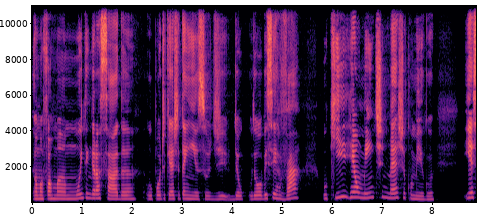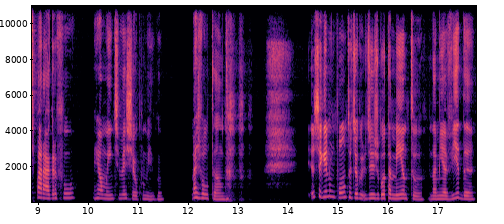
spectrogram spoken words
é uma forma muito engraçada. O podcast tem isso, de, de, eu, de eu observar o que realmente mexe comigo. E esse parágrafo realmente mexeu comigo. Mas voltando. Eu cheguei num ponto de, de esgotamento na minha vida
